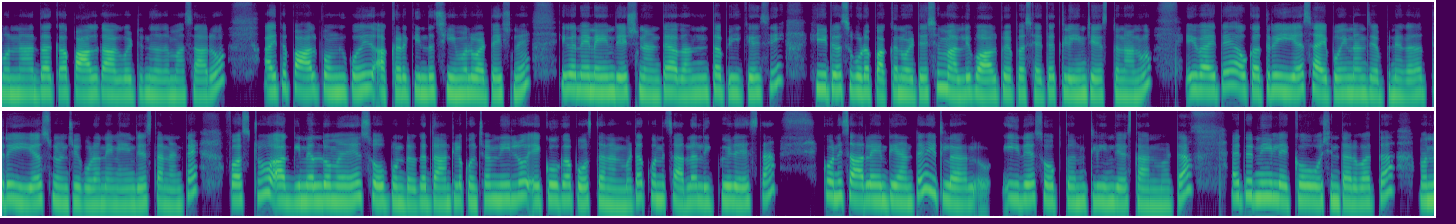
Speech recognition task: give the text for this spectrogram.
మొన్న దాకా పాలు కాగబెట్టిండు కదా మా సారు. అయితే పాలు పొంగిపోయి అక్కడ కింద చీమలు పట్టేసినాయి. ఇక నేను ఏం చేసిన అంటే అదంతా పీకేసి హీటర్స్ కూడా పక్కన పెట్టేసి మళ్ళీ వాల్ పేపర్స్ అయితే క్లీన్ చేస్తున్నాను. ఇవైతే ఒక త్రీ ఇయర్స్ అయిపోయిందని చెప్పిన కదా! త్రీ ఇయర్స్ నుంచి కూడా నేను ఏం చేస్తానంటే ఫస్ట్ ఆ గిన్నెలు సోప్ ఉంటుంది కదా! దాంట్లో కొంచెం నీళ్ళు ఎక్కువగా పోస్తాననమాట. కొన్నిసార్లు లిక్విడ్ వేస్తా కొన్నిసార్లు ఏంటి అంటే ఇట్లా ఇదే సోప్తో క్లీన్ చేస్తా అనమాట. అయితే నీళ్ళు ఎక్కువ పోసిన తర్వాత మన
